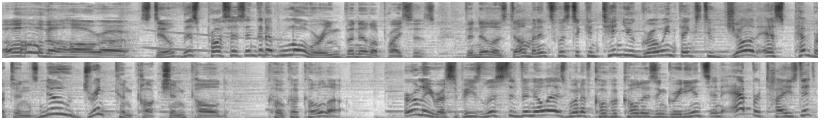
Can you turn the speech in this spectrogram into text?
Oh, the horror! Still, this process ended up lowering vanilla prices. Vanilla's dominance was to continue growing thanks to John S. Pemberton's new drink concoction called Coca Cola. Early recipes listed vanilla as one of Coca Cola's ingredients and advertised it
